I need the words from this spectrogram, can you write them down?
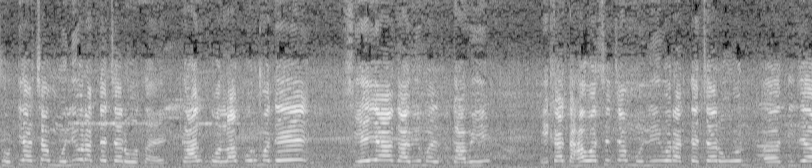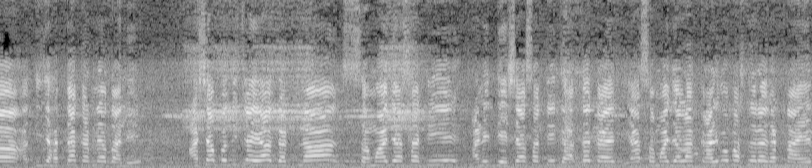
छोट्याशा मुलीवर अत्याचार होत आहे. काल कोल्हापूरमध्ये शे या गावी गावी एका दहा वर्षाच्या मुलीवर अत्याचार होऊन तिच्या तिची हत्या करण्यात आली. अशा पद्धतीच्या ह्या घटना समाजासाठी आणि देशासाठी घातक आहेत. या समाजाला काळीमा बसणाऱ्या घटना आहेत.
